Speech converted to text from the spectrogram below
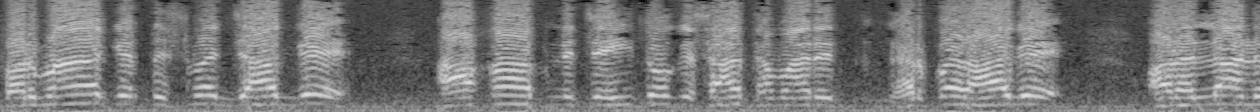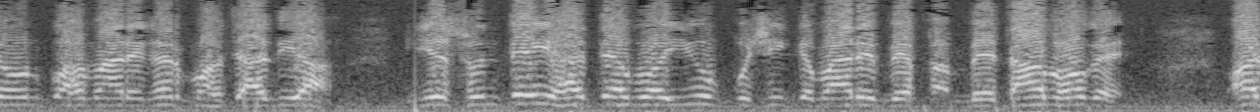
فرمایا کہ قسمت جاگ گئے۔ آقا اپنے چہیتوں کے ساتھ ہمارے گھر پر آ گئے اور اللہ نے ان کو ہمارے گھر پہنچا دیا۔ یہ سنتے ہی ہتے ابو ایوب خوشی کے بارے بےتاب ہو گئے اور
